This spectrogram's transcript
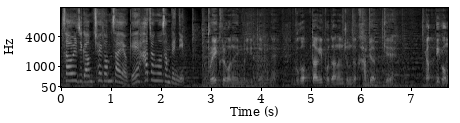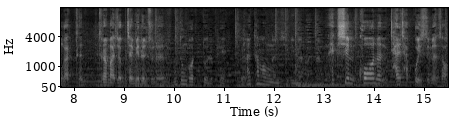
서울지검 최검사 역의 하정우 선배님, 브레이크를 거는 인물이기 때문에 무겁다기보다는 좀 더 가볍게 럭비공 같은 드라마적 재미를 주는 모든 것도 이렇게 핥아먹는 식이면 어떨 핵심 코어는 잘 잡고 있으면서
